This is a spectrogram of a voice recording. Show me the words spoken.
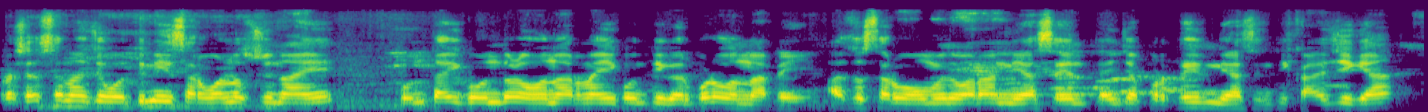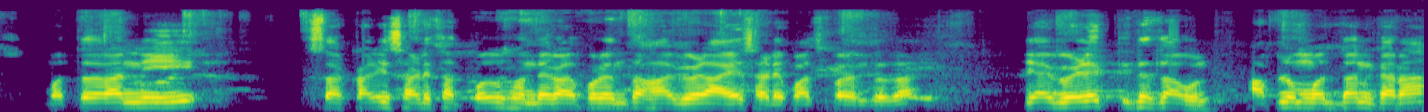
प्रशासनाच्या वतीने सर्वांना सूचना आहे कोणताही गोंधळ होणार नाही कोणती गडबड होणार नाही. असं सर्व उमेदवारांनी असेल त्यांच्या प्रतिनिधींनी असेल ती काळजी घ्या. मतदारांनी सकाळी साडेसात पासून संध्याकाळपर्यंत हा वेळ आहे साडेपाच पर्यंतचा. या वेळेत तिथे जाऊन आपलं मतदान करा.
